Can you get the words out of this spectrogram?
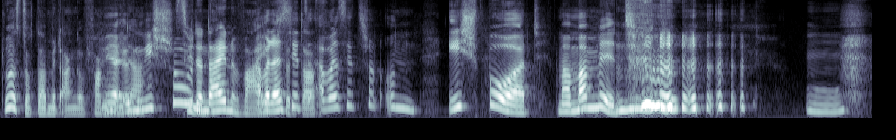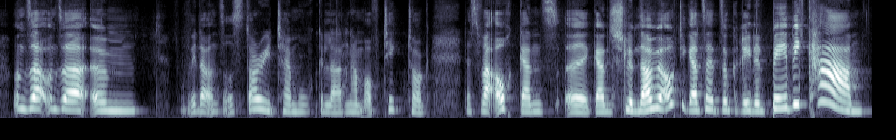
Du hast doch damit angefangen. Ja, wieder. irgendwie schon. ist wieder deine Vibes. Aber das, ist jetzt, das. aber das ist jetzt schon un. Ich Sport, Mama mit. unser, unser, ähm, wo wir da unsere Storytime hochgeladen haben auf TikTok, das war auch ganz, äh, ganz schlimm. Da haben wir auch die ganze Zeit so geredet. Baby kam.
